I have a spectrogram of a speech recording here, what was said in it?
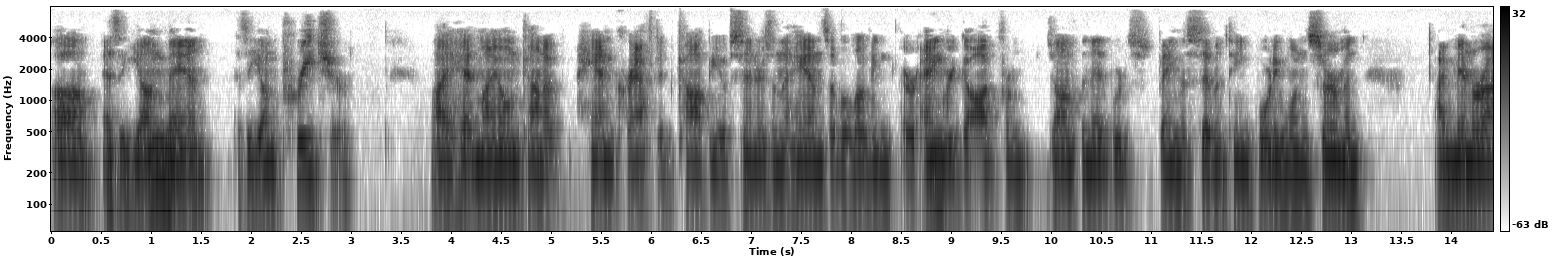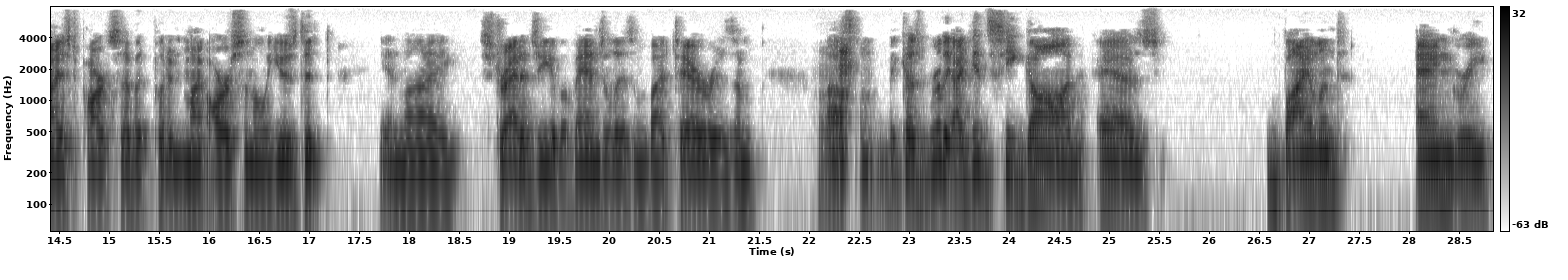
Um, as a young man, as a young preacher, I had my own kind of handcrafted copy of Sinners in the Hands of a Loving or Angry God from Jonathan Edwards' famous 1741 sermon I memorized parts of it, put it in my arsenal, used it in my strategy of evangelism by terrorism. Hmm. Um, because really, I did see God as violent, angry,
